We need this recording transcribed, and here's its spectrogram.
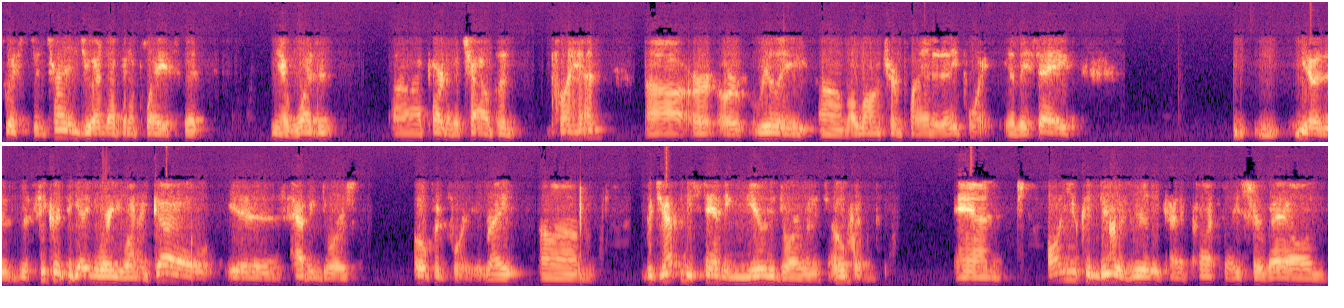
twists and turns, you end up in a place that you know wasn't uh, part of a childhood plan uh, or, or really um, a long term plan at any point. You know, they say you know the, the secret to getting where you want to go is having doors open for you, right? Um, but you have to be standing near the door when it's opened. And all you can do is really kind of constantly surveil and,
